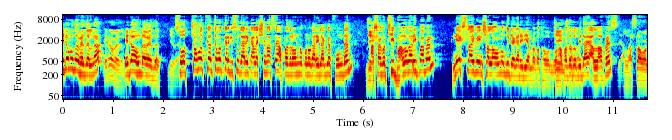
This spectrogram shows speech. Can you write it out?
এটা বোধহয় ভেজেল না? এটাও ভেজেল। এটাও হুন্ডা ভেজেল সো চমৎকার চমৎকার কিছু গাড়ি কালেকশন আছে। আপনাদের অন্য কোনো গাড়ি লাগলে ফোন দেন। আশা করছি ভালো গাড়ি পাবেন। নেক্সট লাইভে ইনশাল্লাহ অন্য দুইটা গাড়ি নিয়ে আমরা কথা বলব। আপাতত বিদায়। আল্লাহ হাফেজ। আল্লাহ হাফেজ। আসসালামু আলাইকুম।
